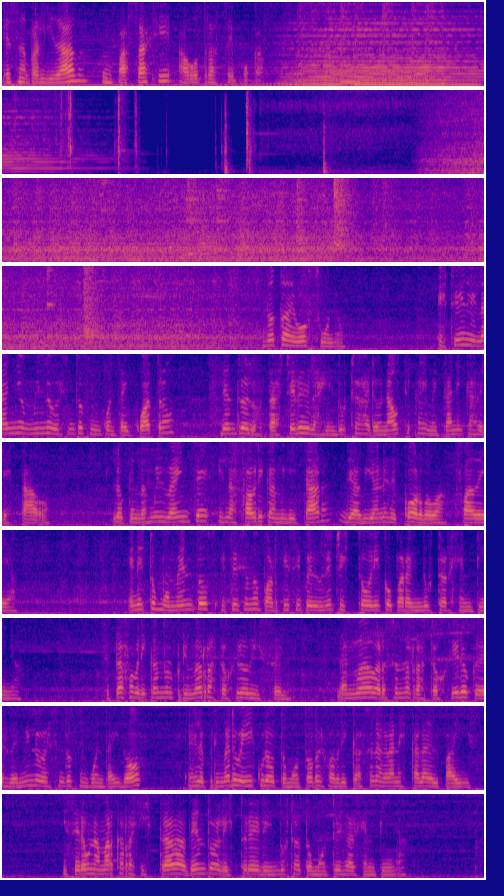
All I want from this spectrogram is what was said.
es en realidad un pasaje a otras épocas. Nota de voz 1. Estoy en el año 1954 dentro de los talleres de las industrias aeronáuticas y mecánicas del Estado, lo que en 2020 es la Fábrica Militar de Aviones de Córdoba, FADEA. En estos momentos estoy siendo partícipe de un hecho histórico para la industria argentina. Se está fabricando el primer rastrojero diésel, la nueva versión del rastrojero que desde 1952 es el primer vehículo automotor de fabricación a gran escala del país y será una marca registrada dentro de la historia de la industria automotriz de Argentina.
